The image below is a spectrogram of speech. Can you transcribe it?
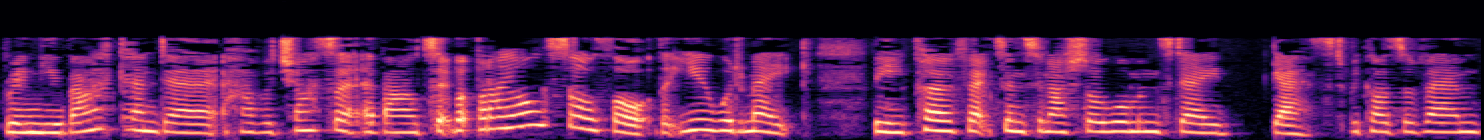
bring you back and uh, have a chatter about it. But but I also thought that you would make the perfect International Women's Day guest because of um,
